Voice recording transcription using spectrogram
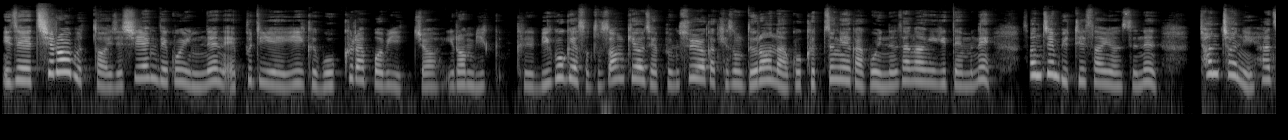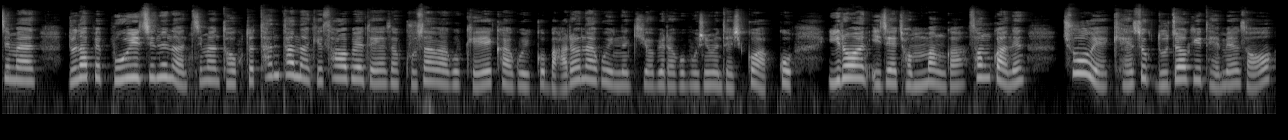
이제 7월부터 이제 시행되고 있는 FDA 그 모크라법이 있죠. 이런 미, 그 미국에서도 선케어 제품 수요가 계속 늘어나고 급증해 가고 있는 상황이기 때문에 선진 뷰티 사이언스는 천천히 하지만 눈앞에 보이지는 않지만 더욱더 탄탄하게 사업에 대해서 구상하고 계획하고 있고 마련하고 있는 기업이라고 보시면 되실 것 같고 이러한 이제 전망과 성과는 추후에 계속 누적이 되면서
